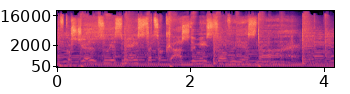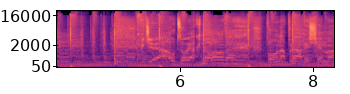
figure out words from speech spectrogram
W kościelcu jest miejsce, co każdy miejscowy je zna. Gdzie auto jak nowe po naprawie się ma.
